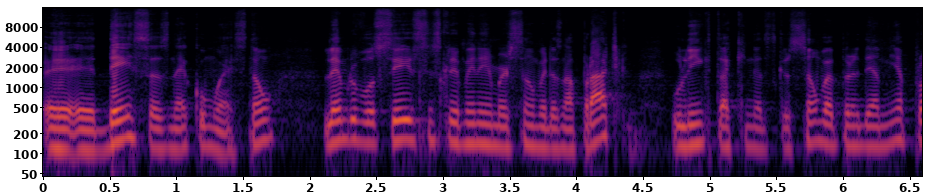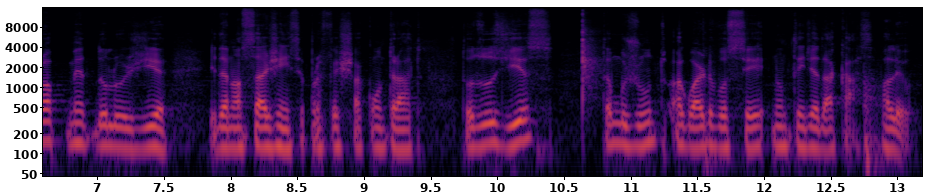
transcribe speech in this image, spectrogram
é, é, densas, né, como essa. Então, lembro vocês de se inscrever na imersão Vendas na Prática. O link está aqui na descrição. Vai aprender a minha própria metodologia e da nossa agência para fechar contrato todos os dias. Tamo junto. Aguardo você. Não tem dia da caça. Valeu.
